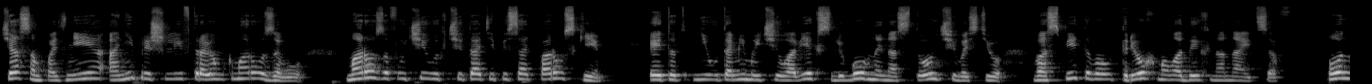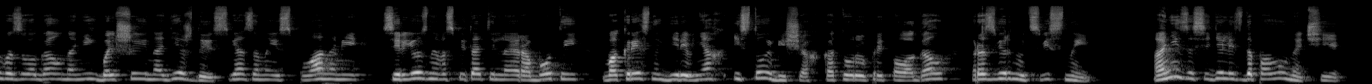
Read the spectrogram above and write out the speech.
часом позднее, они пришли втроем к Морозову. Морозов учил их читать и писать по-русски. Этот неутомимый человек с любовной настойчивостью воспитывал трех молодых нанайцев. Он возлагал на них большие надежды, связанные с планами серьезной воспитательной работы в окрестных деревнях и стойбищах, которую предполагал развернуть с весны. Они засиделись до полуночи.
